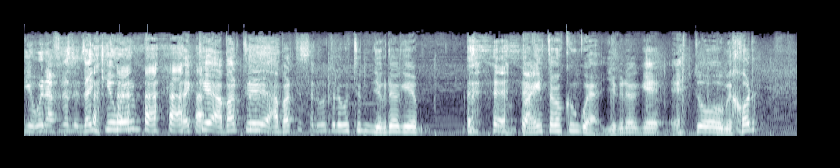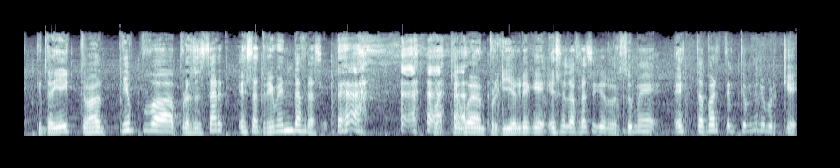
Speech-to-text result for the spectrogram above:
Qué buena frase. ¿Sabes qué, weón? ¿Sabes qué? Aparte, aparte de salud de la cuestión, yo creo que. ¿Para qué estamos con weas? Yo creo que estuvo mejor que te hayáis tomado tiempo para procesar esa tremenda frase. Porque, weón, porque yo creo que esa es la frase que resume esta parte del capítulo. Porque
